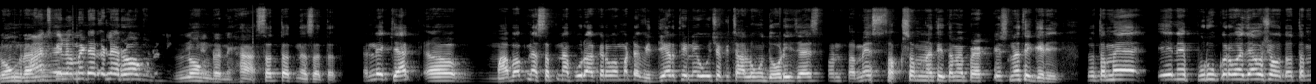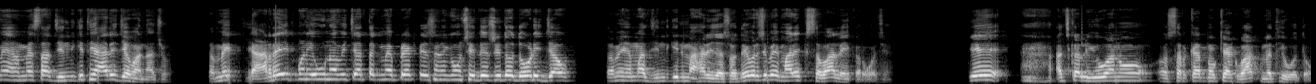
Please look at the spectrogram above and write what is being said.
લોંગ લોંગ પાંચ રનિંગ કિલોમીટર એટલે રનિંગ લોંગ રનિંગ હા સતત ને સતત. એટલે ક્યાંક મા બાપના સપના પૂરા કરવા માટે વિદ્યાર્થીને એવું છે કે ચાલો હું દોડી જઈશ પણ તમે સક્ષમ નથી તમે પ્રેક્ટિસ નથી કરી તો તમે એને પૂરું કરવા જાઓ છો તો તમે હંમેશા જિંદગીથી હારી જવાના છો. તમે ક્યારેય પણ એવું ન વિચારતા કે મેં પ્રેક્ટિસ કે હું સીધે સીધો દોડી જ જાઉં. તમે એમાં જિંદગીમાં હારી જશો. દેવર્ષિભાઈ મારે એક સવાલ એ કરવો છે કે આજકાલ યુવાનો સરકારનો ક્યાંક વાક નથી હોતો.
